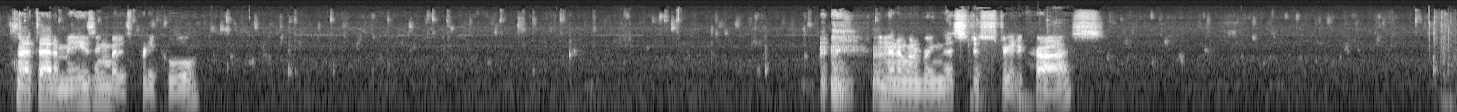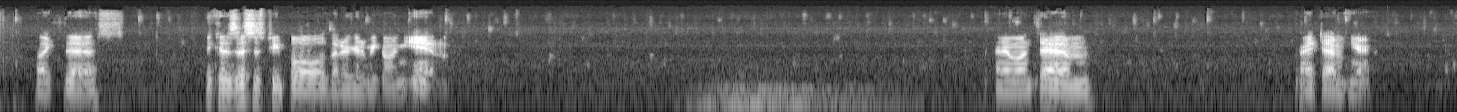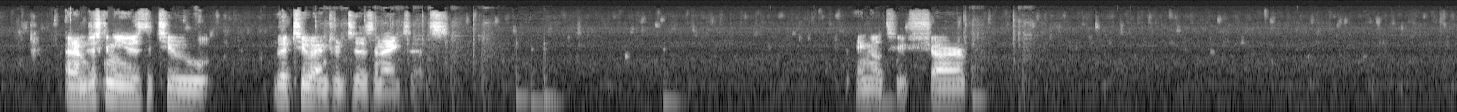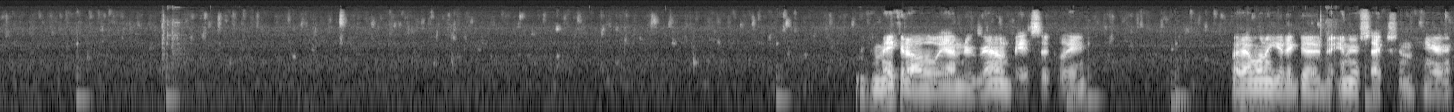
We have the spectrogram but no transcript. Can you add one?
It's not that amazing, but it's pretty cool. and then I want to bring this just straight across. Like this. Because this is people that are going to be going in. And I want them right down here. And I'm just going to use the two, the two entrances and exits. Angle too sharp. We can make it all the way underground, basically. But I want to get a good intersection here.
